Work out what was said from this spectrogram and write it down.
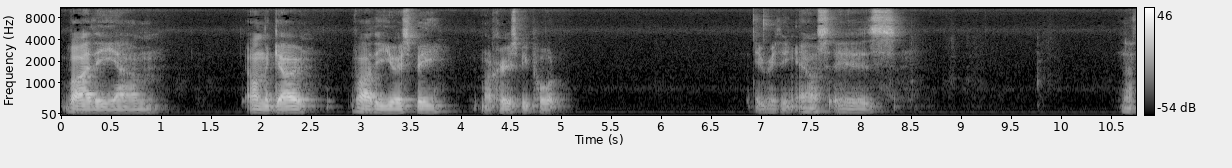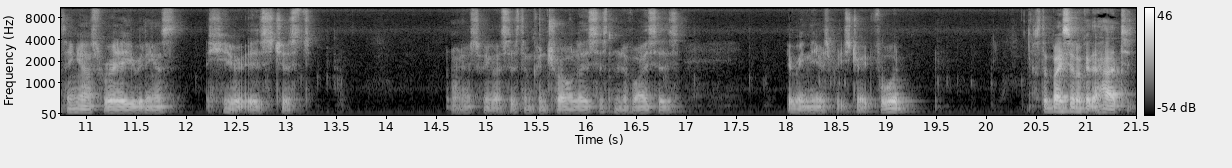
via the um, on the go via the USB micro USB port. Everything else is nothing else really. Everything else here is just what else we got? System controllers, system devices. Everything there is pretty straightforward. So the basic look at the hard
